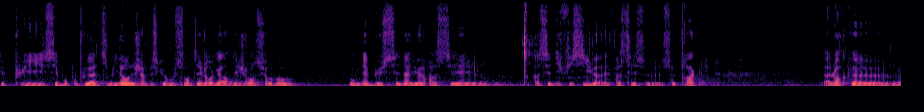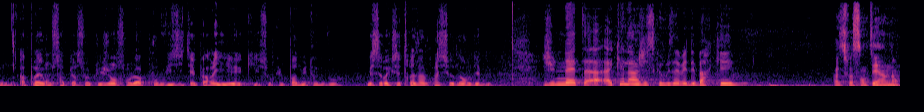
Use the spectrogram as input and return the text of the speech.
Et puis, c'est beaucoup plus intimidant déjà, puisque vous sentez le regard des gens sur vous. Au début, c'est d'ailleurs assez, assez difficile à effacer ce, ce trac. Alors qu'après, on s'aperçoit que les gens sont là pour visiter Paris et qu'ils ne s'occupent pas du tout de vous. Mais c'est vrai que c'est très impressionnant au début. Junette, à quel âge est-ce que vous avez débarqué? À 61 ans.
